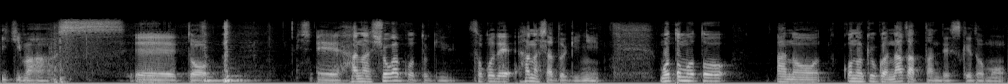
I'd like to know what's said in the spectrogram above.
いきます。えっ、ー、と、えー、話小学校の時そこで話した時にもともとあのこの曲はなかったんですけども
